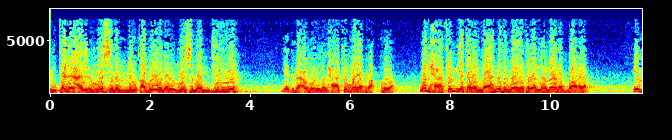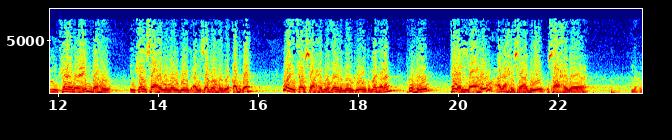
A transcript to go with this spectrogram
امتنع المسلم من قبول المسلم فيه يدفعه إلى الحاكم ويبرأ هو. والحاكم يتولاه مثل ما يتولى مال الضائع. إن كان عنده إن كان صاحبه موجود ألزمه بقبضه وإن كان صاحبه غير موجود مثلا فهو تولاه على حساب صاحبه. نعم.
